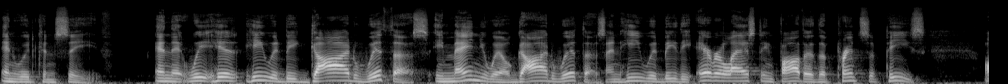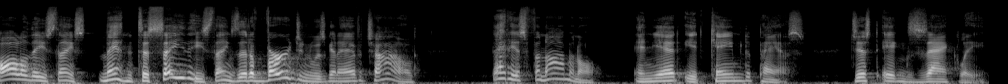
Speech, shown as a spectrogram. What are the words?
and would conceive. And that we, his, he would be God with us, Emmanuel, God with us, and he would be the everlasting Father, the Prince of Peace. All of these things. Man, to say these things, that a virgin was going to have a child. That is phenomenal. And yet it came to pass just exactly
